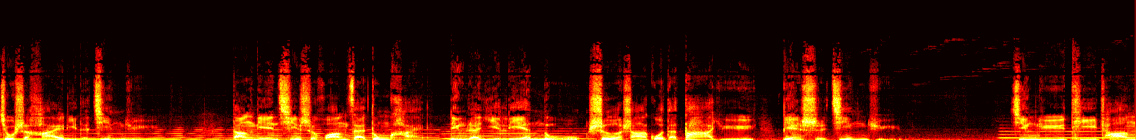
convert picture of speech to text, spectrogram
就是海里的鲸鱼。当年秦始皇在东海令人以连弩射杀过的大鱼，便是鲸鱼。鲸鱼体长、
